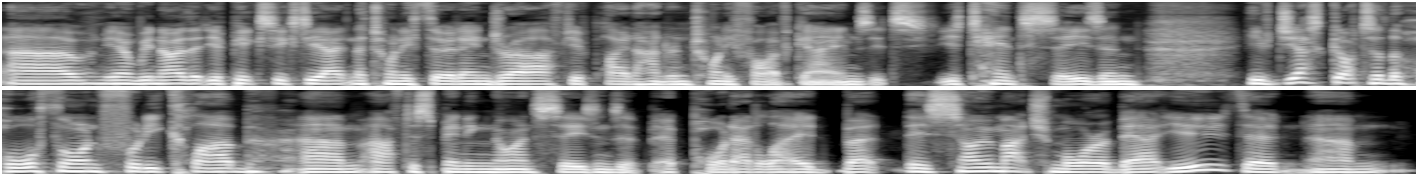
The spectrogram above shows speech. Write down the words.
Uh, you know, we know that you picked 68 in the 2013 draft. You've played 125 games. It's your 10th season. You've just got to the Hawthorn Footy Club um, after spending nine seasons at, at, Port Adelaide. But there's so much more about you that um,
